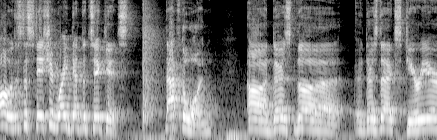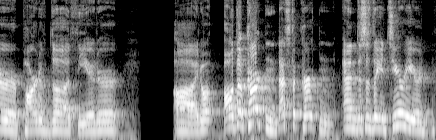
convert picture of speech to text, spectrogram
Oh, this is the station where you get the tickets. That's the one. Uh, there's the there's the exterior part of the theater. Uh, I don't. Oh, the curtain. That's the curtain. And this is the interior.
